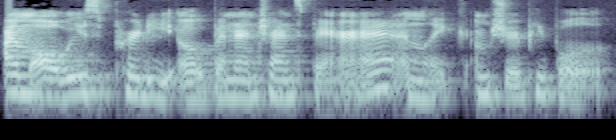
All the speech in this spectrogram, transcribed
I'm always pretty open and transparent and like I'm sure people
